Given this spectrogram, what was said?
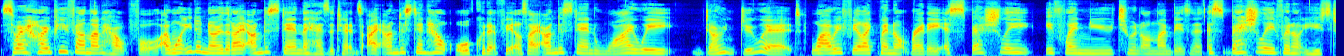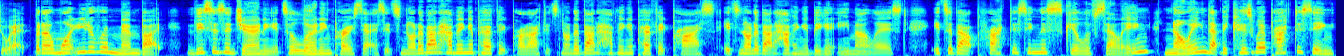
So I hope you found that helpful. I want you to know that I understand the hesitance. I understand how awkward it feels. I understand why we don't do it. Why we feel like we're not ready, especially if we're new to an online business, especially if we're not used to it. But I want you to remember this is a journey, it's a learning process. It's not about having a perfect product, it's not about having a perfect price, it's not about having a bigger email list. It's about practicing the skill of selling, knowing that because we're practicing,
